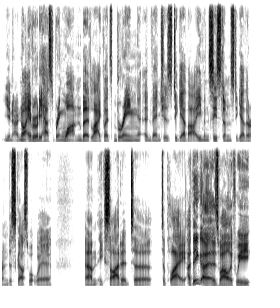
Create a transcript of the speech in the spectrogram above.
you know, not everybody has to bring one, but like let's bring adventures together, even systems together, and discuss what we're um, excited to to play. I think uh, as well, if we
